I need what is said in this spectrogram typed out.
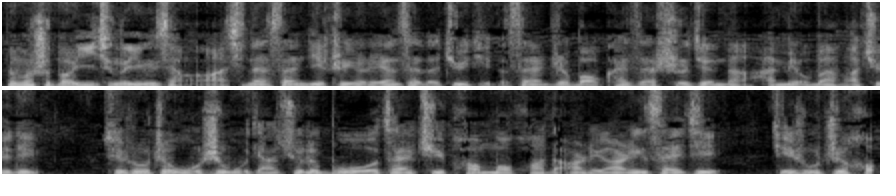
那么受到疫情的影响啊，现在三级职业联赛的具体的赛制报开赛时间呢，还没有办法确定。所以说，这五十五家俱乐部在去泡沫化的二零二零赛季结束之后，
